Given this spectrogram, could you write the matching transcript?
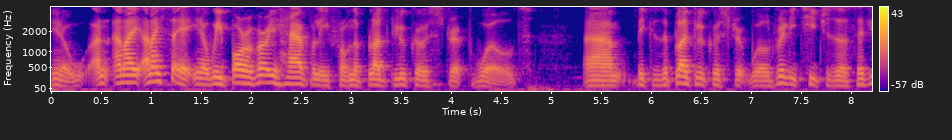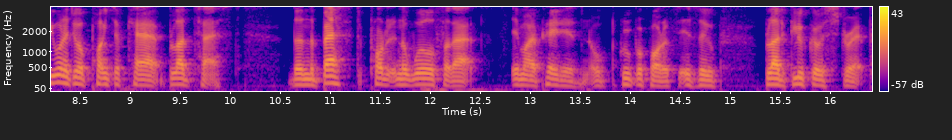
you know, and, and I and I say it, you know, we borrow very heavily from the blood glucose strip world. Um, because the blood glucose strip world really teaches us if you want to do a point of care blood test, then the best product in the world for that, in my opinion, or group of products, is the blood glucose strip.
